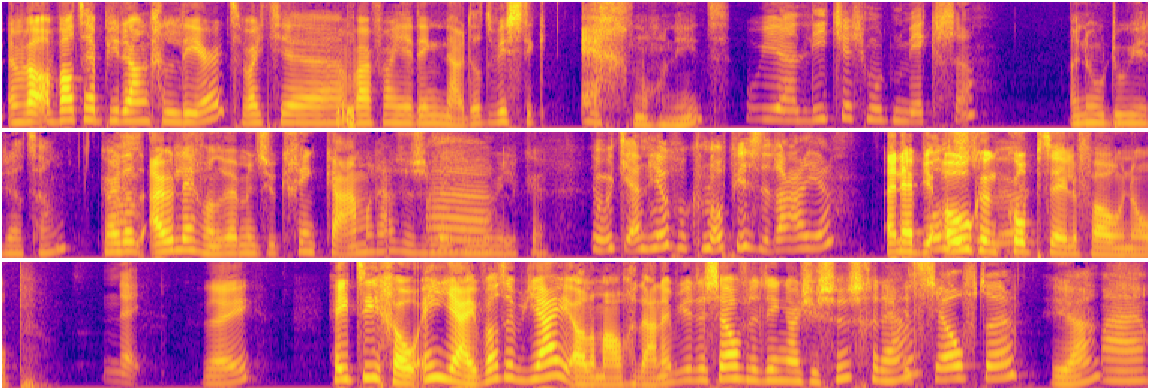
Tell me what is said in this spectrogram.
En wat heb je dan geleerd wat je, waarvan je denkt, nou, dat wist ik echt nog niet? Hoe je liedjes moet mixen. En hoe doe je dat dan? Kan je dat uitleggen? Want we hebben natuurlijk geen camera's, dus een beetje Eh, moeilijke. Dan moet je aan heel veel knopjes draaien. En heb je ook een koptelefoon op? Nee. Nee? Hey Tigo, en jij? Wat heb jij allemaal gedaan? Heb je dezelfde dingen als je zus gedaan? Hetzelfde, Ja? maar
